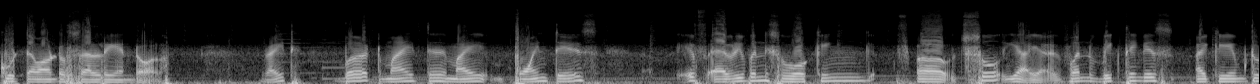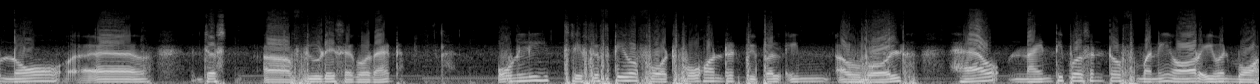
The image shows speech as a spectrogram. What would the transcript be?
good amount of salary and all right? But my my point is if everyone is working uh, so yeah yeah one big thing is i came to know uh, just a few days ago that only 350 or 400 people in our world have 90 percent of money और even more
